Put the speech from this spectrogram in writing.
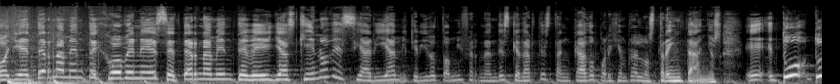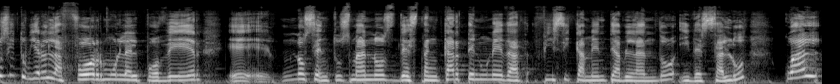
Oye, eternamente jóvenes, eternamente bellas. ¿Quién no desearía, mi querido Tommy Fernández, quedarte estancado, por ejemplo, en los 30 años? Eh, tú, tú si tuvieras la fórmula, el poder, eh, no sé, en tus manos, de estancarte en una edad físicamente hablando y de salud, ¿cuál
